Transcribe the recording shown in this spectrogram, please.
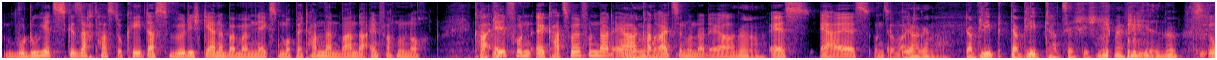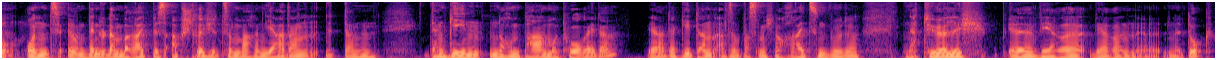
wo du jetzt gesagt hast, okay, das würde ich gerne bei meinem nächsten Moped haben, dann waren da einfach nur noch K1100, äh, K1200R, Genau. K1300R, Genau. S, RS und so weiter. Ja, genau. Da blieb, da blieb tatsächlich nicht mehr viel. Ne? So. Und, äh, und wenn du dann bereit bist, Abstriche zu machen, ja, dann, dann, dann gehen noch ein paar Motorräder. Ja, da geht dann, also was mich noch reizen würde, natürlich äh, wäre, wäre eine, eine Duck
